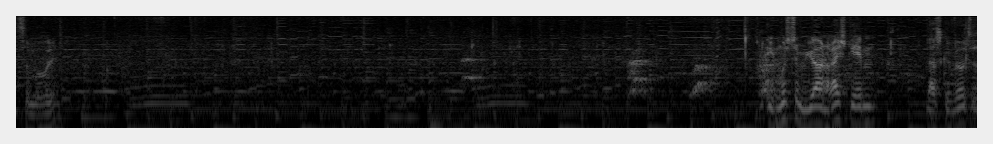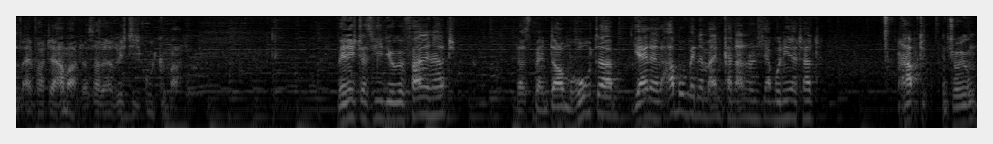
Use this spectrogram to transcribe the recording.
Zum Wohl. Ich muss dem Jörn recht geben, das Gewürz ist einfach der Hammer. Das hat er richtig gut gemacht. Wenn euch das Video gefallen hat, lasst mir einen Daumen hoch da. Gerne ein Abo, wenn ihr meinen Kanal noch nicht abonniert habt. Habt, Entschuldigung.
